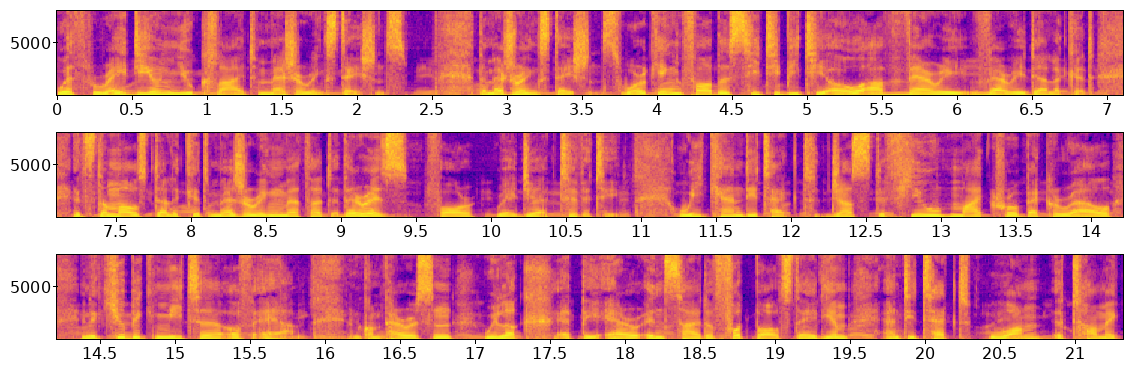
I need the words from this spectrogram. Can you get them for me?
with radionuclide measuring stations. The measuring stations working for the CTBTO are very, very delicate. It's the most delicate measuring method there is for radioactivity. We can detect just a few microbecquerel in a cubic meter of air. In comparison, we look at the air inside a football stadium and detect one atomic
